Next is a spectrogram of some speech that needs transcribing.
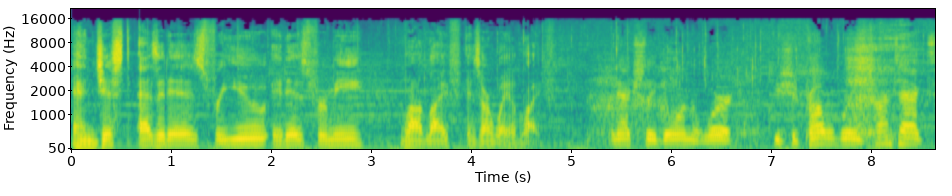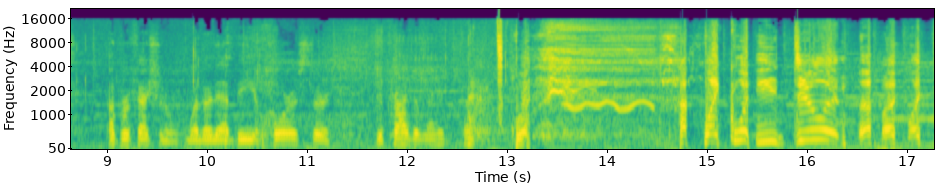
And just as it is for you, it is for me, wildlife is our way of life. And actually doing the work, you should probably contact a professional, whether that be a forester, your private land. what? like, what are you doing? like,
